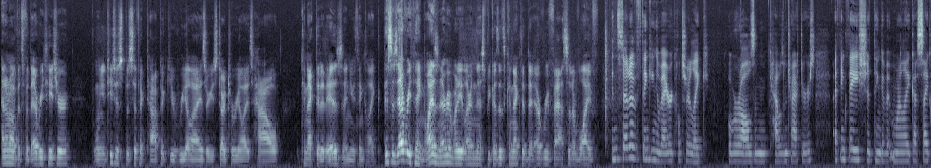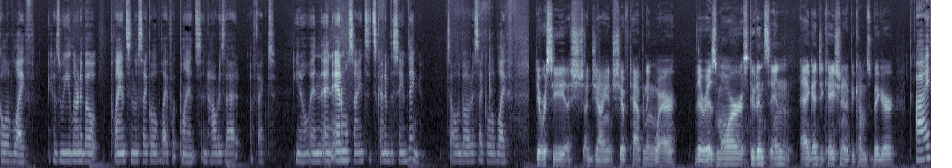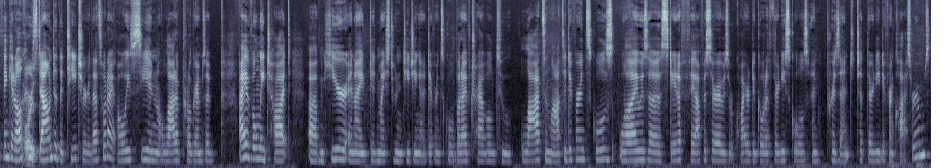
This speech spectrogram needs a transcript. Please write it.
I don't know if it's with every teacher, but when you teach a specific topic, you realize or you start to realize how connected it is and you think like this is everything. Why doesn't everybody learn this? Because it's connected to every facet of life. Instead of thinking of agriculture like overalls and cows and tractors i think they should think of it more like a cycle of life because we learn about plants and the cycle of life with plants and how does that affect you know and and animal science it's kind of the same thing. It's all about a cycle of life. Do you ever see a, sh- a giant shift happening where there is more students in ag education and it becomes bigger? I think it all comes down to the teacher. That's what I always see in a lot of programs. I've, I have only taught um, here and I did my student teaching at a different school, but I've traveled to lots and lots of different schools. While I was a state FFA officer, I was required to go to 30 schools and present to 30 different classrooms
